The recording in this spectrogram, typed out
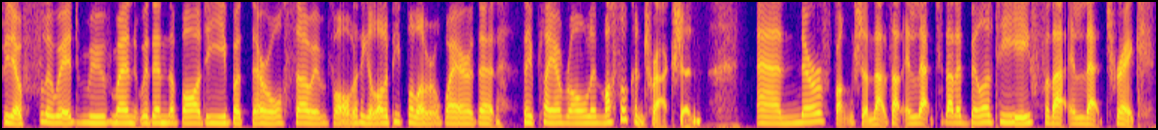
you know fluid movement within the body, but they're also involved. I think a lot of people are aware that they play a role in muscle contraction and nerve function. That's that elect- that ability for that electric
